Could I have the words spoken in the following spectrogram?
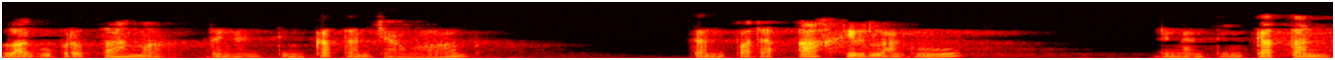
lagu pertama dengan tingkatan jawab, dan pada akhir lagu dengan tingkatan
